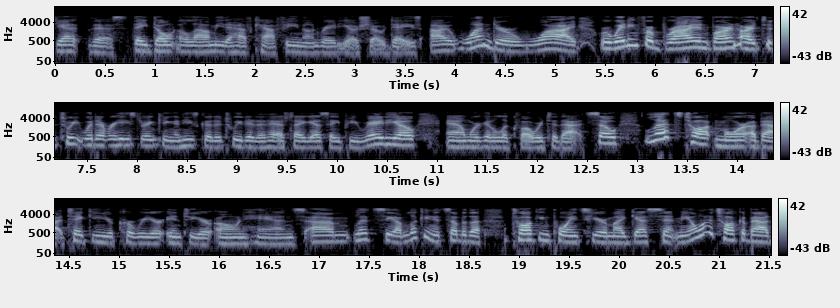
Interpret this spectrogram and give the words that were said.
get this. They don't allow me to have caffeine on radio show days. I wonder why. We're waiting for Brian Barnhart to tweet whatever he's drinking, and he's going to tweet it at hashtag SAP radio, and we're going to look forward to that. So let's talk more about taking your career into your own hands. Um, let's see. I'm looking at some of the talking points here my guest sent me. I want to talk about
